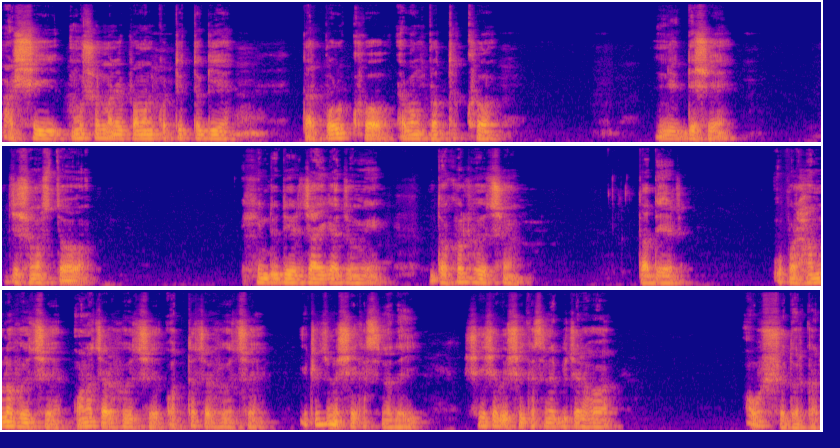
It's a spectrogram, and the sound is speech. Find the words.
আর সেই মুসলমানের প্রমাণ কর্তৃত্ব গিয়ে তার পরোক্ষ এবং প্রত্যক্ষ নির্দেশে যে সমস্ত হিন্দুদের জায়গা জমি দখল হয়েছে, তাদের উপর হামলা হয়েছে, অনাচার হয়েছে, অত্যাচার হয়েছে, এটার জন্য শেখ হাসিনা দেয়। সেই হিসাবে শেখ হাসিনার বিচার হওয়া অবশ্যই দরকার।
